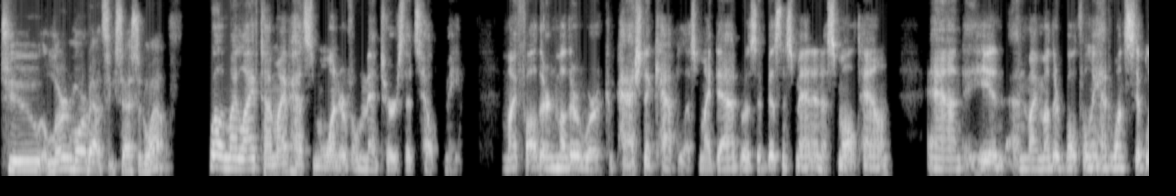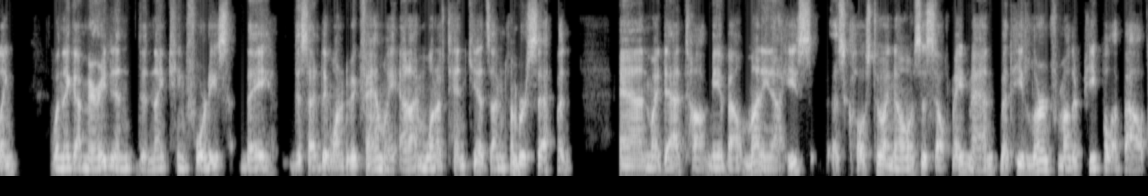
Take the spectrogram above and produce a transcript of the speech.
to learn more about success and wealth? Well, in my lifetime, I've had some wonderful mentors that's helped me. My father and mother were compassionate capitalists. My dad was a businessman in a small town, and he and, and my mother both only had one sibling. When they got married in the 1940s, they decided they wanted a big family, and I'm one of 10 kids. I'm number seven. And my dad taught me about money. Now, he's as close to I know as a self made man, but he learned from other people about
